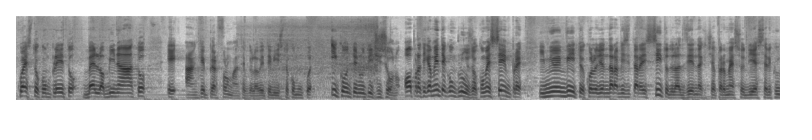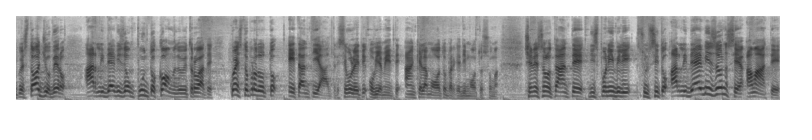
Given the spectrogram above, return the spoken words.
questo completo bello abbinato e anche performante perché l'avete visto. Comunque i contenuti ci sono. Ho praticamente concluso. Come sempre il mio invito è quello di andare a visitare il sito dell'azienda che ci ha permesso di essere qui quest'oggi ovvero harleydavidson.com dove trovate questo prodotto e tanti altri. Se volete ovviamente anche la moto perché di moto insomma ce ne sono tante disponibili sul sito Harley Davidson. Se amate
